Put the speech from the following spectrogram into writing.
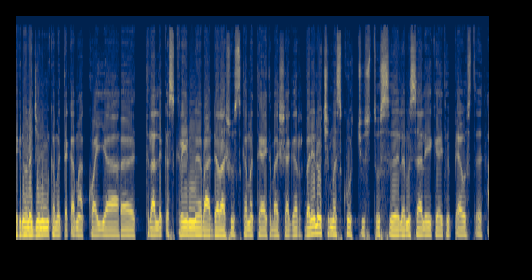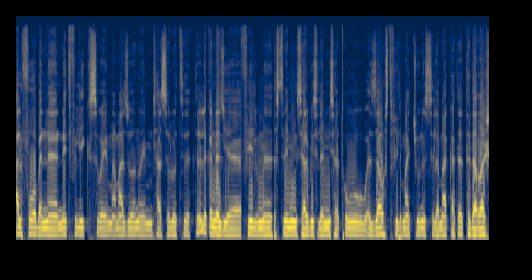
ቴክኖሎጂንም ከመጠቀም አኳያ ትላልቅ screen በአዳራሽ ውስጥ ከመተያየት ባሻገር በሌሎች መስኮች ውስጥ ውስጥ ለምሳሌ ከኢትዮጵያ ውስጥ አልፎ በነ ኔትፍሊክስ ወይም አማዞን ወይም የመሳሰሉት ትልልቅ እንደዚህ የፊልም streaming service ለሚሰጡ እዛ ውስጥ ፊልማችሁንስ ለማካተት ተደራሽ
